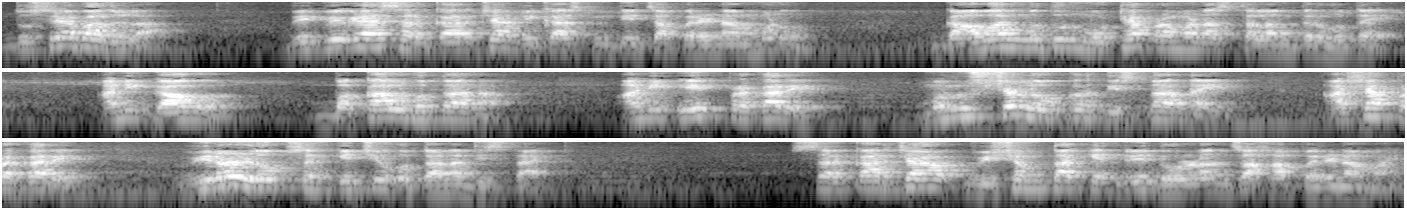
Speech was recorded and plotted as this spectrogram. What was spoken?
दुसऱ्या बाजूला वेगवेगळ्या सरकारच्या विकास नीतीचा परिणाम म्हणून गावांमधून मोठ्या प्रमाणात स्थलांतर होत आहे. आणि गावं बकाल होताना आणि एक प्रकारे मनुष्य लवकर दिसणार नाही अशा प्रकारे विरळ लोकसंख्येची होताना दिसत आहेत. सरकारच्या विषमता केंद्रीय धोरणांचा हा परिणाम आहे.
